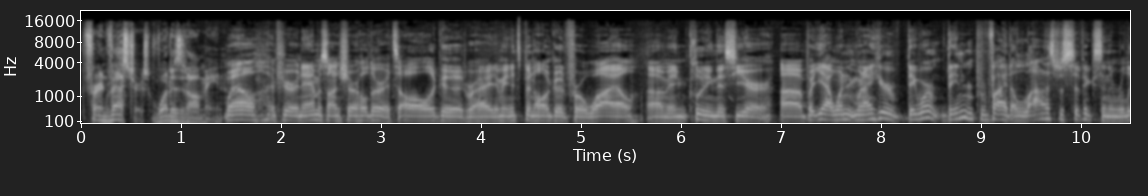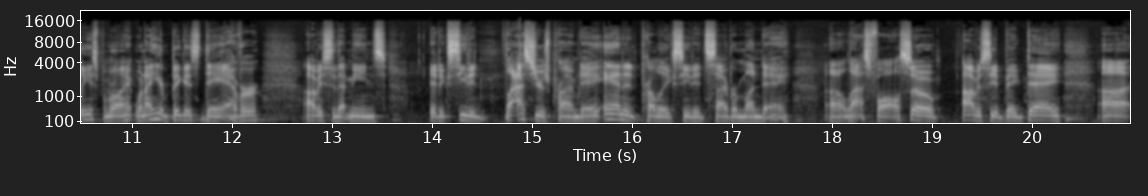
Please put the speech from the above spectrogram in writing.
for investors, what does it all mean? Well, if you're an Amazon shareholder, it's all good, right? I mean, it's been all good for a while, um, including this year. Uh, but yeah, when, when I hear they weren't, they didn't provide a lot of specifics in the release. But when I, when I hear biggest day ever, obviously that means it exceeded last year's Prime Day and it probably exceeded Cyber Monday uh, last fall. So obviously a big day. Uh,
